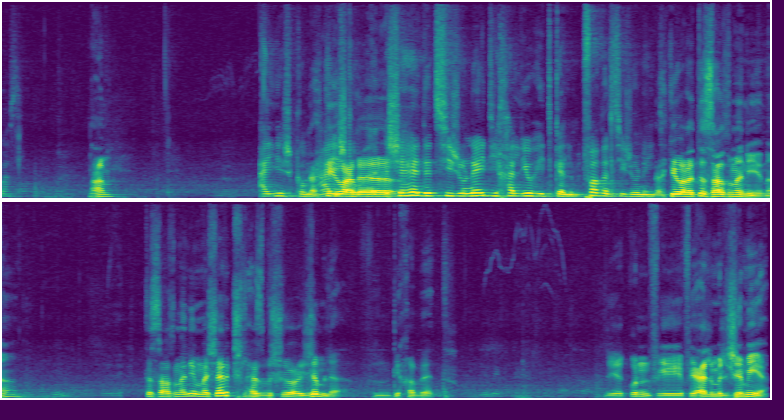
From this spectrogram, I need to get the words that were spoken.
واصل. نعم. عايشكم عايشكم. على شهادة سي جنيدي خليوه يتكلم. تفضل سي جنيدي نحكيو على 89 ها؟ 89 ما شاركش الحزب الشيوعي جملة في الانتخابات. ليكن في في علم الجميع.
